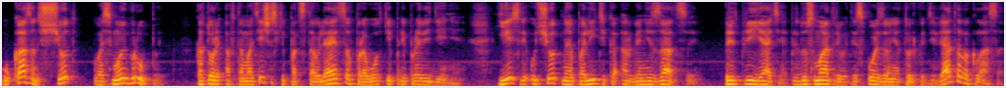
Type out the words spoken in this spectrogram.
указан счет восьмой группы который автоматически подставляется в проводке при проведении. Если учетная политика организации, предприятия предусматривает использование только девятого класса,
